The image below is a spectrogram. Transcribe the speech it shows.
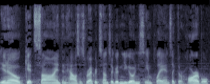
you know, get signed? And how's this record sound so good? And you go and you see them play, and it's like they're horrible.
